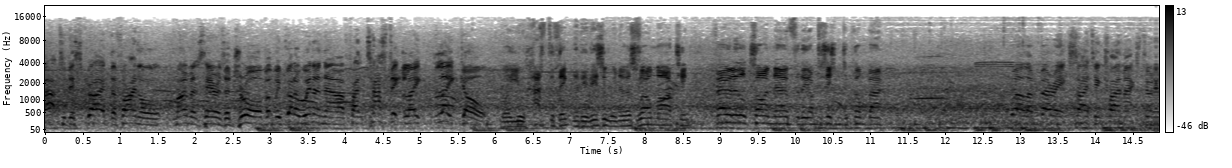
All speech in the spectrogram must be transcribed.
about to describe the final moments here as a draw, but we've got a winner now, a fantastic late, late goal. Well, you have to think that it is a winner as well, Martin. Very little time now for the opposition to come back. Well, a very exciting climax to an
